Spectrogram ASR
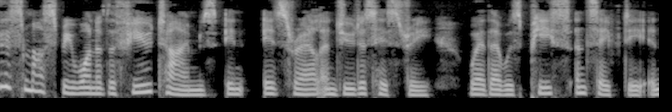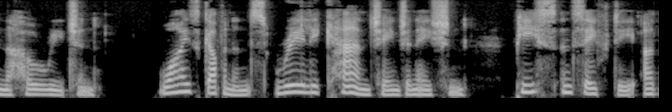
This must be one of the few times in Israel and Judah's history where there was peace and safety in the whole region. Wise governance really can change a nation. Peace and safety are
